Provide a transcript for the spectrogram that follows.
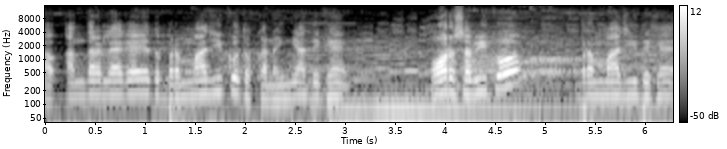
अब अंदर ले गए तो ब्रह्मा जी को तो कन्हैया दिखे और सभी को ब्रह्मा जी दिखे।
